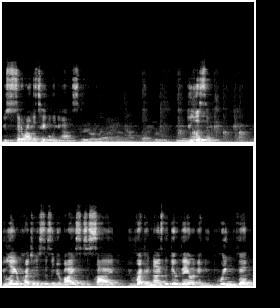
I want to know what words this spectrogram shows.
You sit around the table and you ask. You listen. You lay your prejudices and your biases aside. You recognize that they're there and you bring them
